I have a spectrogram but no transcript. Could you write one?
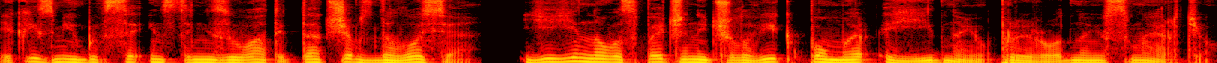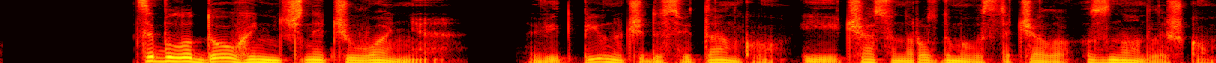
який зміг би все інсценізувати так, щоб здалося, її новоспечений чоловік помер гідною природною смертю. Це було довге нічне чування від півночі до світанку, і часу на роздуми вистачало з надлишком.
